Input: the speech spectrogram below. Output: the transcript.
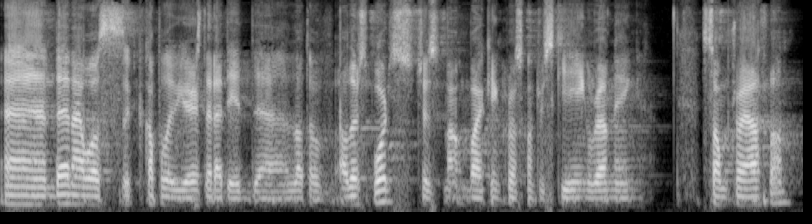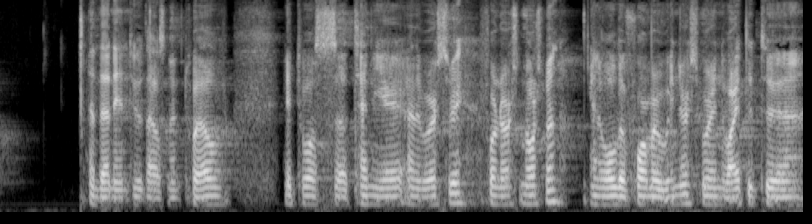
And then I was a couple of years that I did uh, a lot of other sports, just mountain biking, cross country skiing, running, some triathlon. And then in 2012, it was a 10 year anniversary for Norse Norseman and all the former winners were invited to uh,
